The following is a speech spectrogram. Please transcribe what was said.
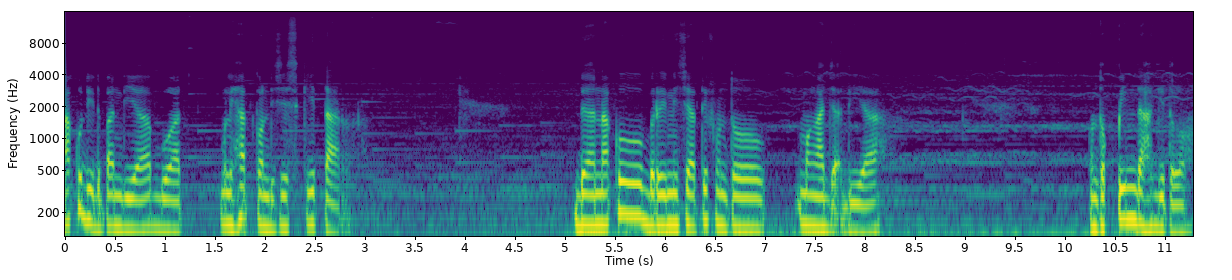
Aku di depan dia buat melihat kondisi sekitar. Dan aku berinisiatif untuk mengajak dia untuk pindah gitu loh.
